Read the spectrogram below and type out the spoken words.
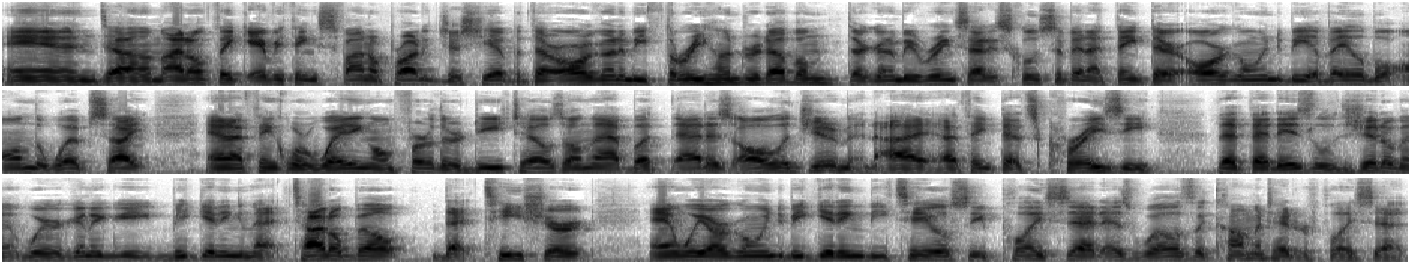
and um, I don't think everything's final product just yet, but there are going to be 300 of them. They're going to be ringside exclusive, and I think there are going to be available on the website. And I think we're waiting on further details on that, but that is all legitimate. I, I think that's crazy that that is legitimate. We're going to be getting that title belt, that T-shirt, and we are going to be getting the TLC playset as well as the commentator's playset.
